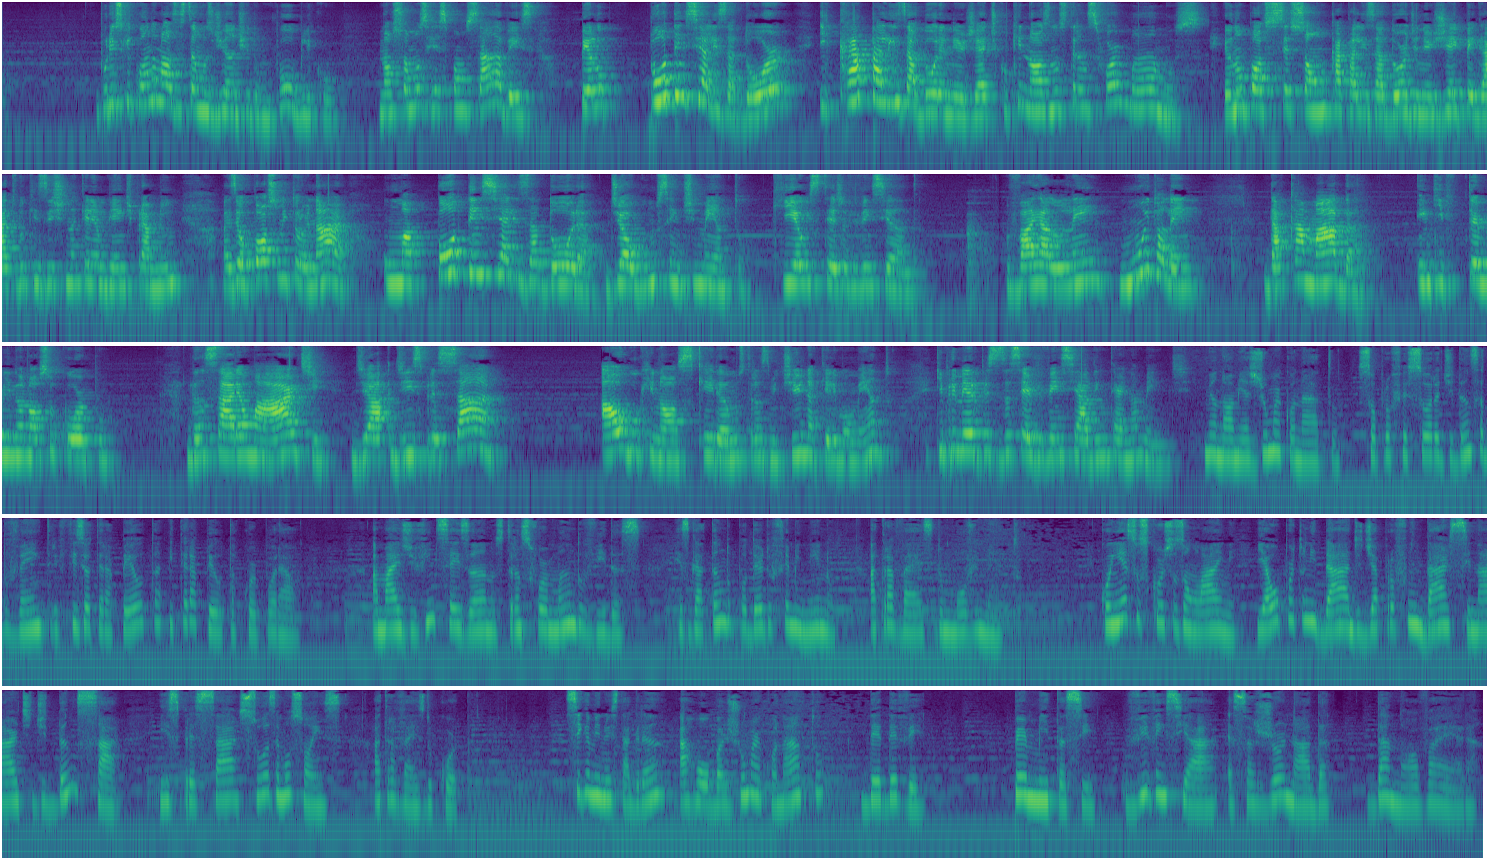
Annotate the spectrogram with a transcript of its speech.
Por isso que quando nós estamos diante de um público, nós somos responsáveis pelo potencializador e catalisador energético que nós nos transformamos. Eu não posso ser só um catalisador de energia e pegar tudo que existe naquele ambiente para mim, mas eu posso me tornar uma potencializadora de algum sentimento que eu esteja vivenciando. Vai além, muito além da camada em que termina o nosso corpo. Dançar é uma arte de, de expressar algo que nós queiramos transmitir naquele momento, que primeiro precisa ser vivenciado internamente. Meu nome é Ju Marconato, sou professora de dança do ventre, fisioterapeuta e terapeuta corporal. Há mais de 26 anos transformando vidas, resgatando o poder do feminino através do movimento. Conheça os cursos online e a oportunidade de aprofundar-se na arte de dançar e expressar suas emoções através do corpo. Siga-me no Instagram, jumarconatoddv. Permita-se vivenciar essa jornada da nova era.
